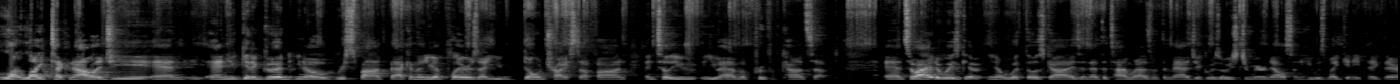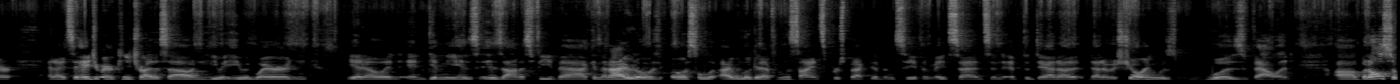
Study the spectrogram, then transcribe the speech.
like technology and and you get a good you know response back and then you have players that you don't try stuff on until you you have a proof of concept And so I'd always get, you know, with those guys. And at the time when I was with the Magic, it was always Jameer Nelson. He was my guinea pig there. And I'd say, Hey, Jameer, can you try this out? And he, he would wear it and, you know, and, and give me his, his honest feedback. And then I would also, I would look at it from the science perspective and see if it made sense and if the data that it was showing was, was valid. Uh, but also,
